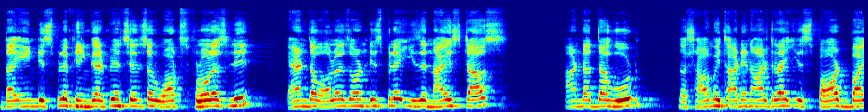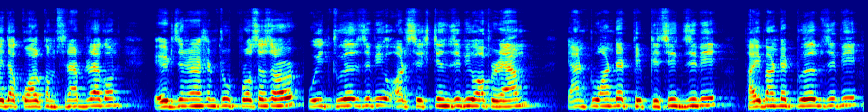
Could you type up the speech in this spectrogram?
The in-display fingerprint sensor works flawlessly and the always-on display is a nice touch. Under the hood, the Xiaomi 13 Ultra is powered by the Qualcomm Snapdragon 8 Generation 2 processor with 12GB or 16GB of RAM and 256GB, 512GB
